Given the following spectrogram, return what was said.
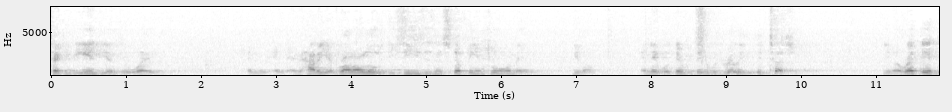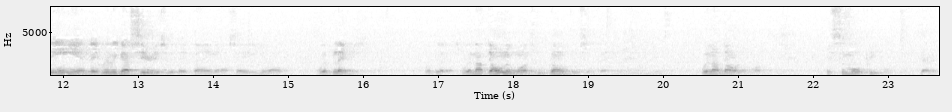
taking the Indians away and, and, and how they had brought all those diseases and stuff into them and, you know, and they were, they, they, it was really, it touched me. You know, right there at the end, they really got serious with that thing, and I say, you know, we're blessed. We're blessed. We're not the only ones who've gone through some things. We're not the only ones. There's some more people that have gone.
